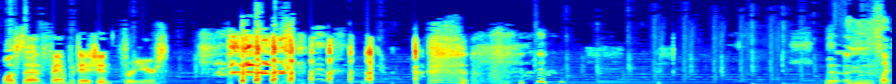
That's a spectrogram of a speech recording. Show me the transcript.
What's that? Fan petition? Three years. It's like,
